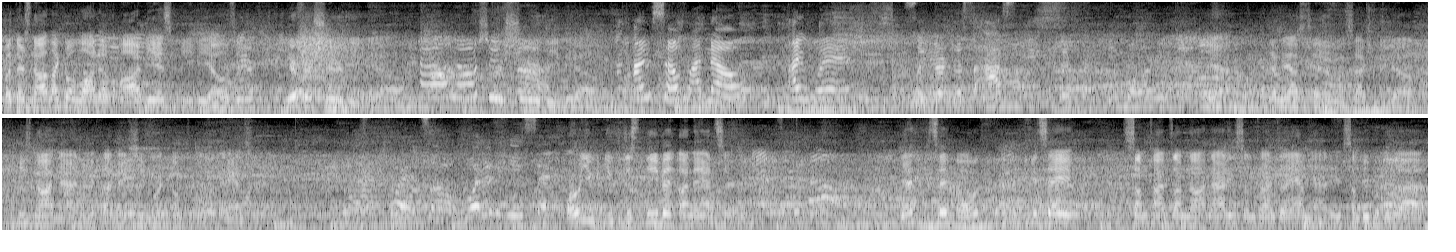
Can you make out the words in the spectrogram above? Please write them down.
But there's not like a lot of obvious BBLs here. You're for sure BBL. Hell no, she's For sure not. BBL. I'm so glad. No, I wish. So you're just asking different people, are you? Yeah. Yeah, we asked him a second ago. He's not natty, if that makes you more comfortable with answering. Wait, so what did he say? Or you, you could just leave it unanswered. Yeah, you could say both. You could say, sometimes I'm not natty, sometimes I am natty. Some people do that.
